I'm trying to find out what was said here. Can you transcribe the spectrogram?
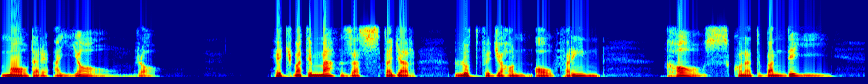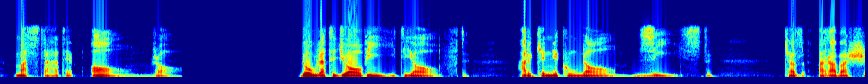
مادر ایام را. حکمت محض است اگر لطف جهان آفرین خاص کند بنده ای مصلحت عام را. دولت جاوید یافت هر که نکونام زیست که از عقبش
